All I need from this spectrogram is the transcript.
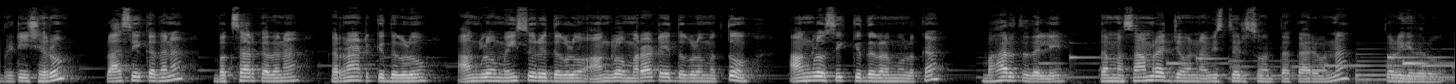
ಬ್ರಿಟಿಷರು ಪ್ಲಾಸಿ ಕದನ, ಬಕ್ಸಾರ್ ಕದನ, ಕರ್ನಾಟಕ ಯುದ್ಧಗಳು, ಆಂಗ್ಲೋ ಮೈಸೂರು ಯುದ್ಧಗಳು, ಆಂಗ್ಲೋ ಮರಾಠ ಯುದ್ಧಗಳು ಮತ್ತು ಆಂಗ್ಲೋ ಸಿಖ್ ಯುದ್ಧಗಳ ಮೂಲಕ ಭಾರತದಲ್ಲಿ ತಮ್ಮ ಸಾಮ್ರಾಜ್ಯವನ್ನು ವಿಸ್ತರಿಸುವಂಥ ಕಾರ್ಯವನ್ನು ತೊಡಗಿದರು.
